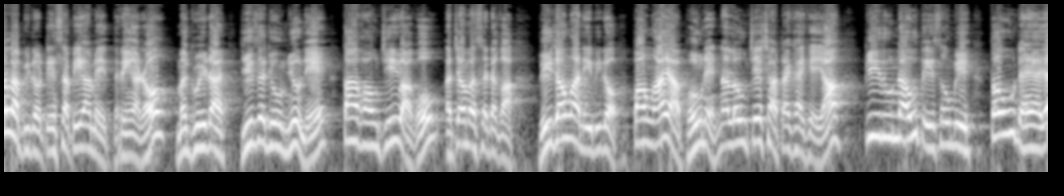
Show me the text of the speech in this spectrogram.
က်လက်ပြီးတော့တင်ဆက်ပေးရမယ့်သတင်းကတော့မကွေးတိုင်းရေစကြုံမြို့နယ်တာကောင်ကျေးရွာကိုအကြမ်းဖက်စစ်တပ်ကလေကြောင်းကနေပြီးတော့ပေါင်900ဘုံးနဲ့နှလုံးကျဲချတိုက်ခိုက်ခဲ့ရာပြည်သူ2ဦးသေဆုံးပြီး3ဦးဒဏ်ရာရ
